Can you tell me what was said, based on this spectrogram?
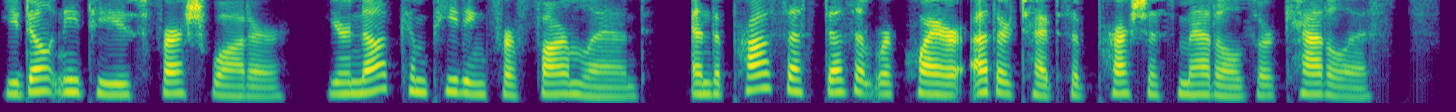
you don't need to use fresh water, you're not competing for farmland, and the process doesn't require other types of precious metals or catalysts.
